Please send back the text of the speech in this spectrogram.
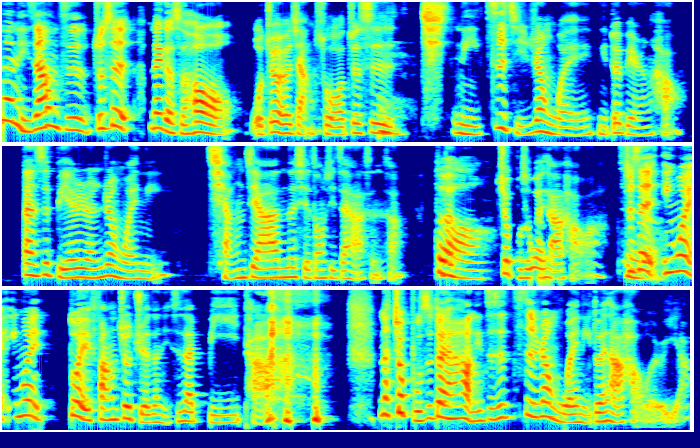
那你这样子，就是那个时候我就有讲说，就是你自己认为你对别人好，但是别人认为你强加那些东西在他身上，对啊，就不是为他好啊，就是因为因为对方就觉得你是在逼他。那就不是对他好，你只是自认为你对他好而已啊。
